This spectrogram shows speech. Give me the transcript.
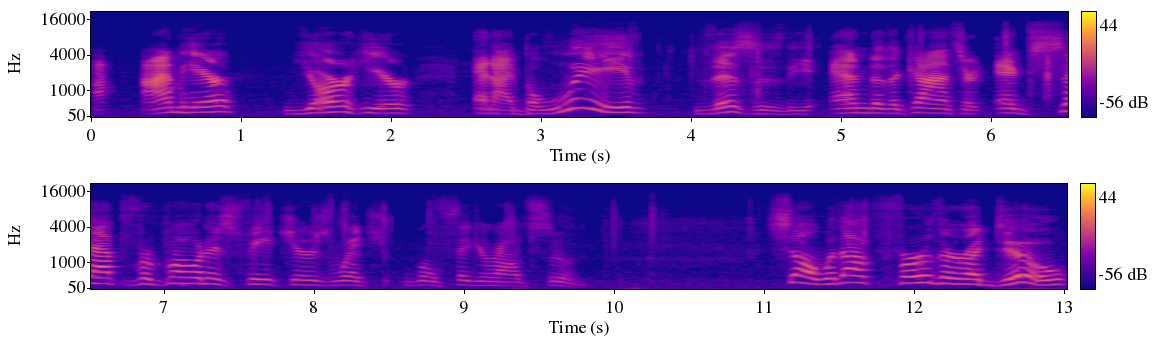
I- I'm here. You're here. And I believe this is the end of the concert, except for bonus features, which we'll figure out soon. So, without further ado,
